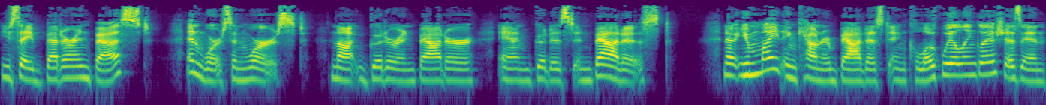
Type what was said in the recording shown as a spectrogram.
You say better and best, and worse and worst, not gooder and badder, and goodest and baddest. Now, you might encounter baddest in colloquial English, as in,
